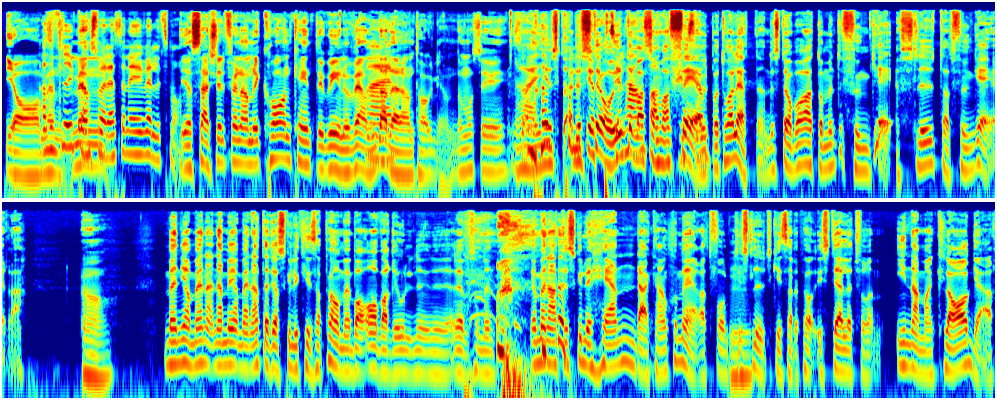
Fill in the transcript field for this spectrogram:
Ja Alltså men, men flygplanstoaletten är ju väldigt små. ja, särskilt för en amerikan kan inte gå in och vända Nej. där antagligen. De måste ju Nej just det, det står ju inte vad som var fel på toaletten, det står bara att de inte fungerar, slutat fungera. Ja. Men jag menar, nej, men jag menar inte att jag skulle kissa på mig bara, åh vad roligt nu, nu. Eller som en, jag menar att det skulle hända kanske mer att folk Mm. till slut kissade på istället för innan man klagar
